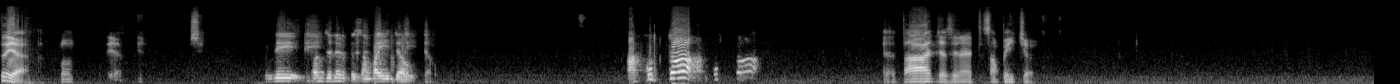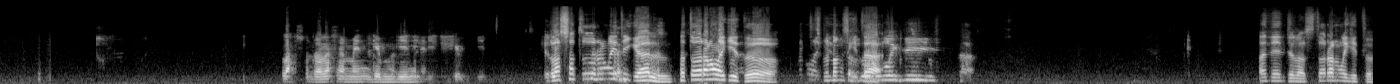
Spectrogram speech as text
Itu ya. Lo, ya. Nanti kontainer ke sampai hijau. Aku tuh, aku tuh. Ya, tahan aja generator sampai hijau. Lah, sudahlah saya main game gini. Lah satu orang lagi tinggal. Satu orang lagi tuh. Menang kita. lagi. Tanya jelas, satu orang lagi tuh.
